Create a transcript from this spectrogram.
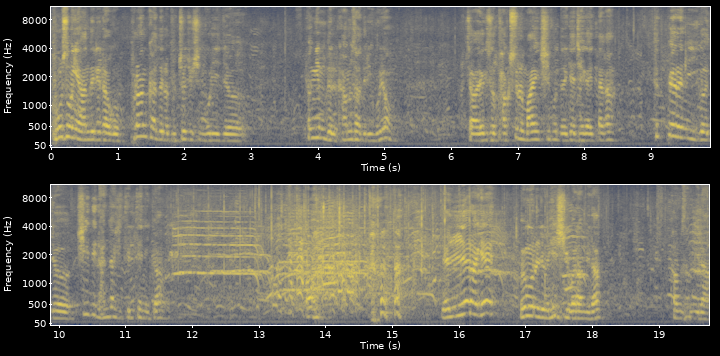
보성의 아들이라고 프랑카드를 붙여주신 우리 저 형님들 감사드리고요. 자 여기서 박수를 많이 치신 분들에게 제가 이따가 특별한 이거 저 CD를 한 장씩 드릴 테니까. 어, 열렬하게 응원을 좀 해주시기 바랍니다. 감사합니다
